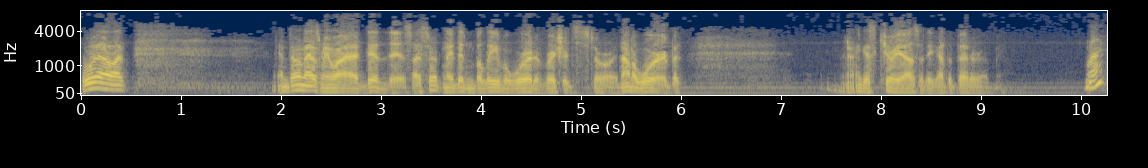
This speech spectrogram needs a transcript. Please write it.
Well, I... And don't ask me why I did this. I certainly didn't believe a word of Richard's story. Not a word, but... I guess curiosity got the better of me. What?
